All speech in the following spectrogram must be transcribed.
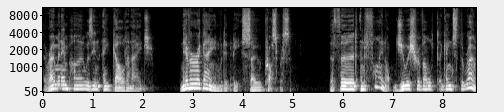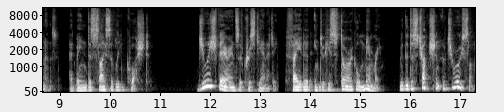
The Roman Empire was in a golden age. Never again would it be so prosperous. The third and final Jewish revolt against the Romans had been decisively quashed. Jewish variants of Christianity faded into historical memory with the destruction of Jerusalem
